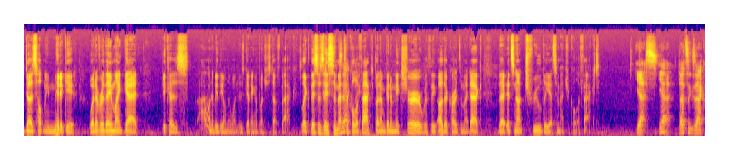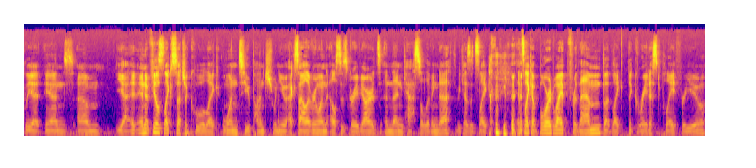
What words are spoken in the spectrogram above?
does help me mitigate whatever they might get because I want to be the only one who's getting a bunch of stuff back. Like, this is a symmetrical Exactly. effect, but I'm going to make sure with the other cards in my deck that it's not truly a symmetrical effect. Yes, yeah, that's exactly it. And um, yeah, it, and it feels like such a cool like one-two punch when you exile everyone else's graveyards and then cast a living death because it's like it's like a board wipe for them, but like the greatest play for you.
